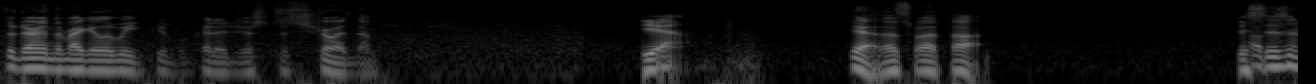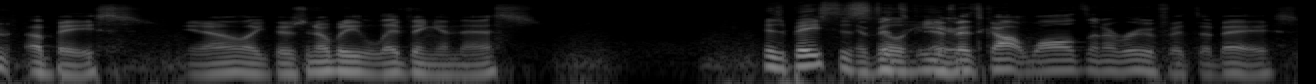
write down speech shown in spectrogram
So during the regular week, people could have just destroyed them. Yeah, Yeah, that's what I thought. this Okay. isn't a base. You know, like there's nobody living in this. His base is If still here. if it's got walls and a roof, it's a base.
